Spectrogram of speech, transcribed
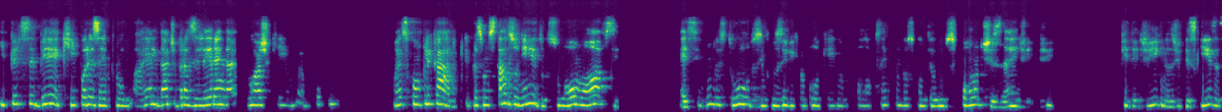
e perceber que, por exemplo, a realidade brasileira ainda eu acho que é um pouco mais complicado, porque, por exemplo, nos Estados Unidos, o home office, é, segundo estudos, inclusive que eu coloquei, eu coloco sempre nos meus conteúdos pontes, né, de, de fidedignas, de pesquisas,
